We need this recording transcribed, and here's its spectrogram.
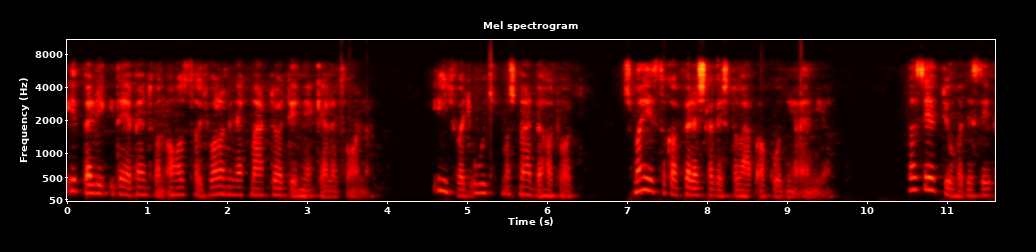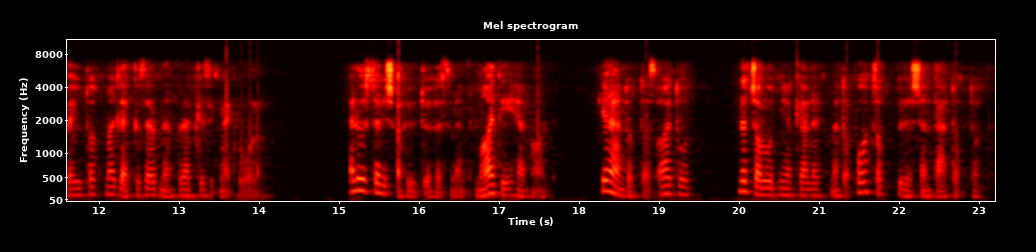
épp elég ideje bent van ahhoz, hogy valaminek már történnie kellett volna. Így vagy úgy, most már behatolt, és ma éjszaka felesleges tovább akódnia emiatt. De azért jó, hogy eszébe jutott, majd legközelebb nem feledkezik meg róla. Először is a hűtőhöz ment, majd éhen halt. Kirántotta az ajtót, de csalódnia kellett, mert a polcok üresen tátogtak.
